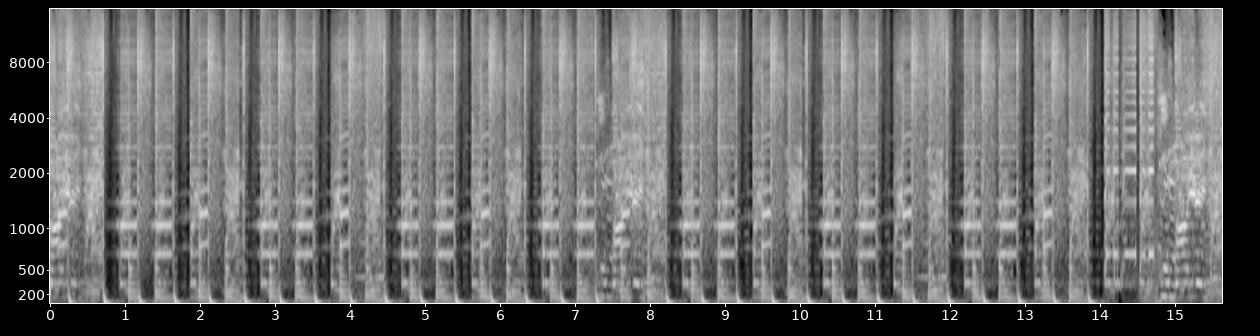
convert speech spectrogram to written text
on, yeah.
